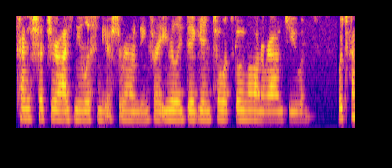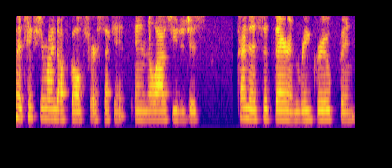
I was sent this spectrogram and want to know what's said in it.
kind of shut your eyes and you listen to your surroundings, right? You really dig into what's going on around you, and which kind of takes your mind off golf for a second and allows you to just kind of sit there and regroup and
